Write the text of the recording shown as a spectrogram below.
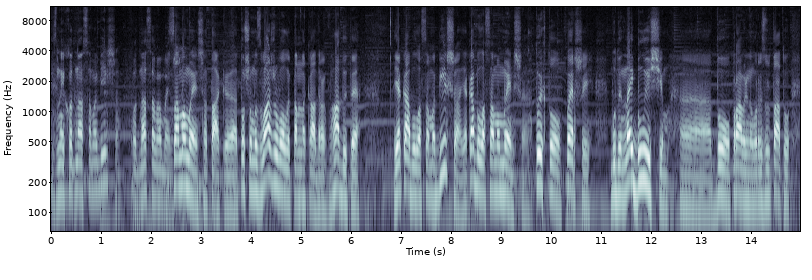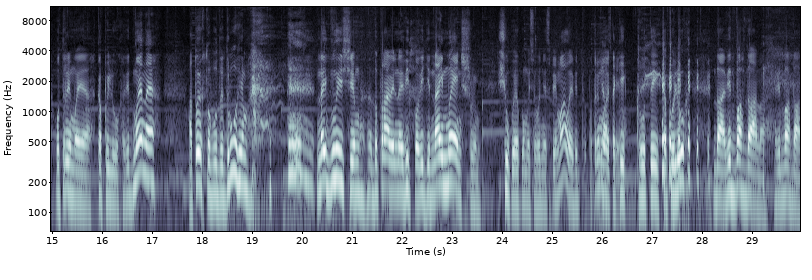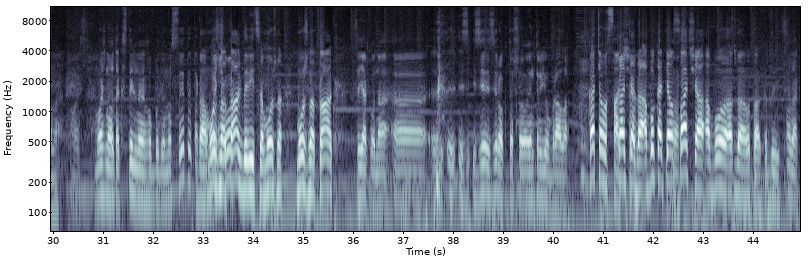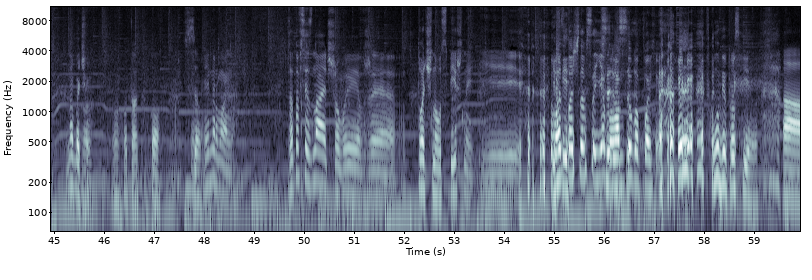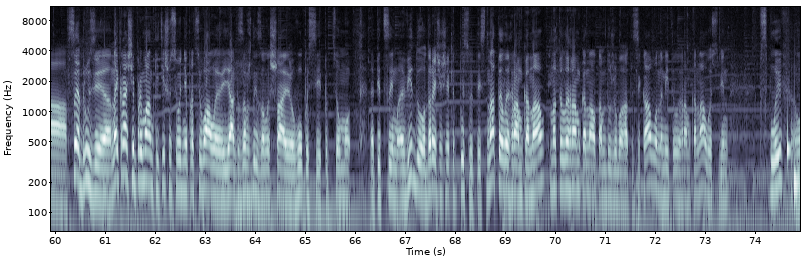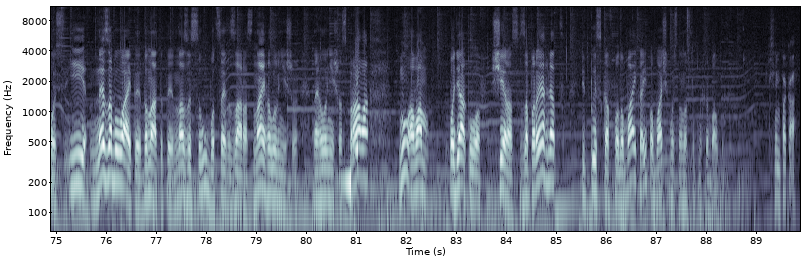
З них одна сама більша, одна сама менша. Сама менша, так. Е, То, що ми зважували там на кадрах, вгадуйте, яка була сама більша, яка була сама менша. Той, хто перший буде найближчим е, до правильного результату, отримає капелюх від мене. А той, хто буде другим, найближчим до правильної відповіді, найменшим щуку, яку ми сьогодні спіймали, від, отримує такий крутий капелюх да, від Богдана. Від Богдана. Ось. Можна отак стильно його буде носити. Так да, можна бачок. так, дивіться, можна, можна так. Це як вона е, з- зірок, то що інтерв'ю брала. Катя Осадча. Катя, да, або Катя Осадча, або да, отак, дивіться. Отак, на бачок. О, отак. О, все. І нормально. Зато всі знають, що ви вже точно успішний і у вас І- точно все є, Все- бо вам все- тупо пофіг. в клубі проспігну. А, все, друзі, найкращі приманки, ті, що сьогодні працювали, як завжди, залишаю в описі під, цьому, під цим відео. До речі, ще підписуйтесь на телеграм-канал. На телеграм-канал там дуже багато цікавого. На мій телеграм-канал, ось він всплив. Ось. І не забувайте донатити на ЗСУ, бо це зараз найголовніша, найголовніша справа. Ну, а вам подякував ще раз за перегляд. Підписка, вподобайка і побачимось на наступних рибалках. Всім пока.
